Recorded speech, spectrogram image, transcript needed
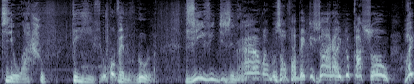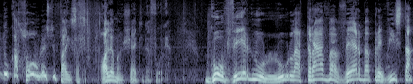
que eu acho terrível. O governo Lula vive dizendo: ah, vamos alfabetizar a educação, a educação neste país. Olha a manchete da Folha. Governo Lula trava verba prevista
